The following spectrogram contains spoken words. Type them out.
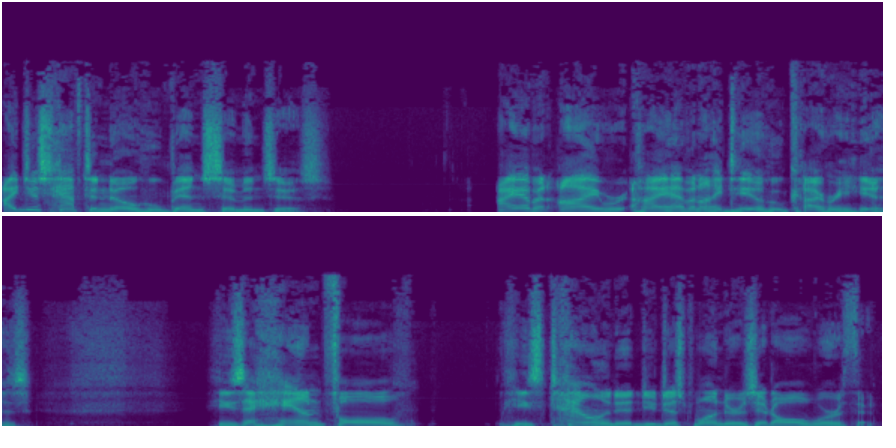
I just have to know who Ben Simmons is. I have an I, I have an idea who Kyrie is. He's a handful he's talented. You just wonder is it all worth it?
